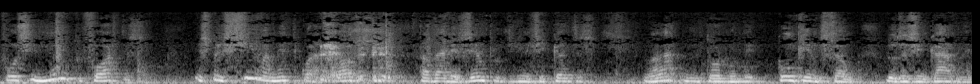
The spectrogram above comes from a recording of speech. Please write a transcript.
fossem muito fortes, expressivamente corajosos, para dar exemplos dignificantes é? em torno de compreensão do desencarne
